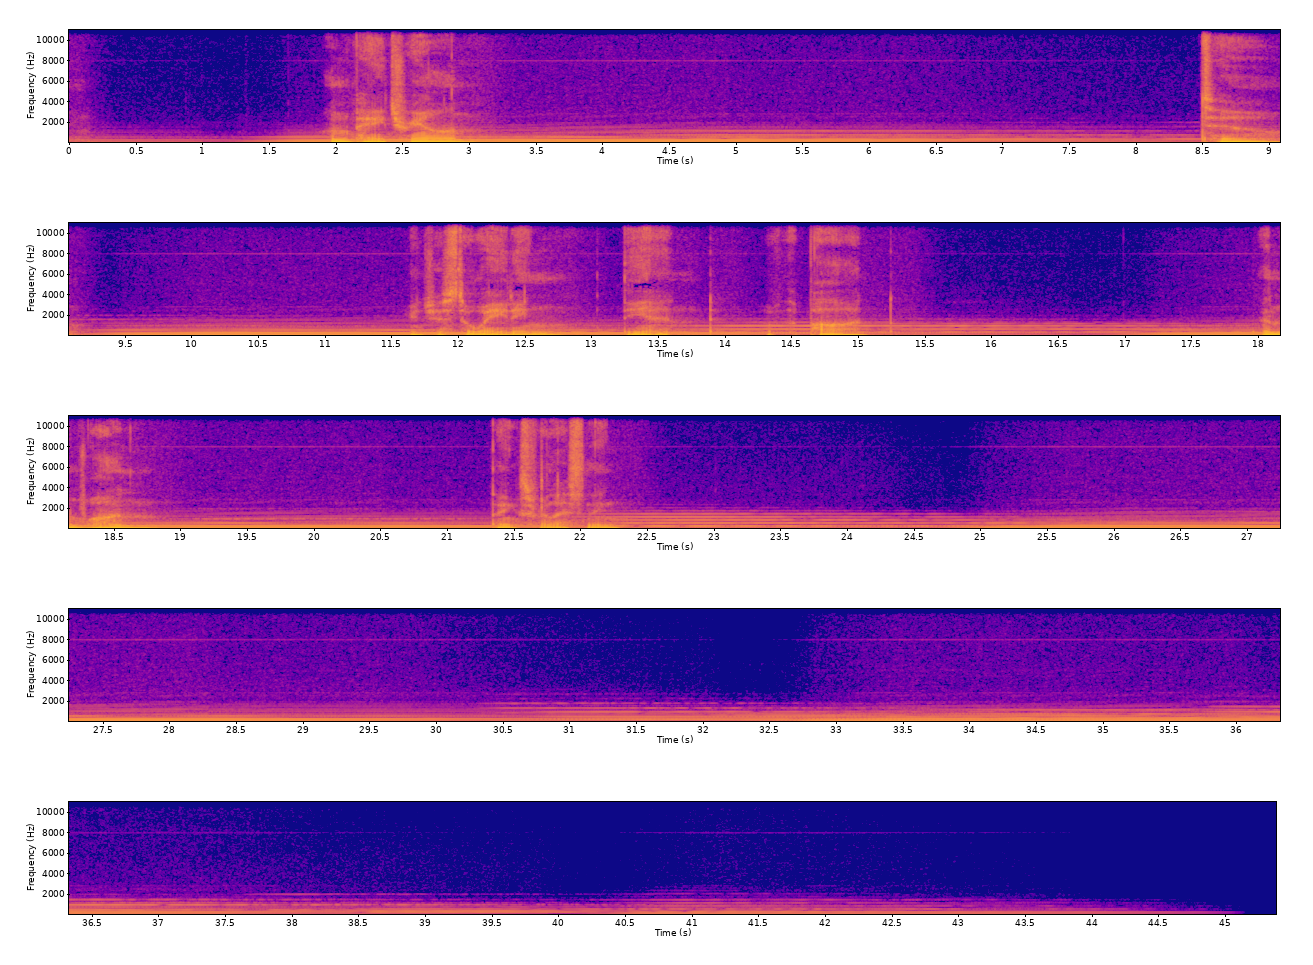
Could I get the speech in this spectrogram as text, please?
on Patreon. Two, you're just awaiting the end of the pod. One, thanks for listening.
